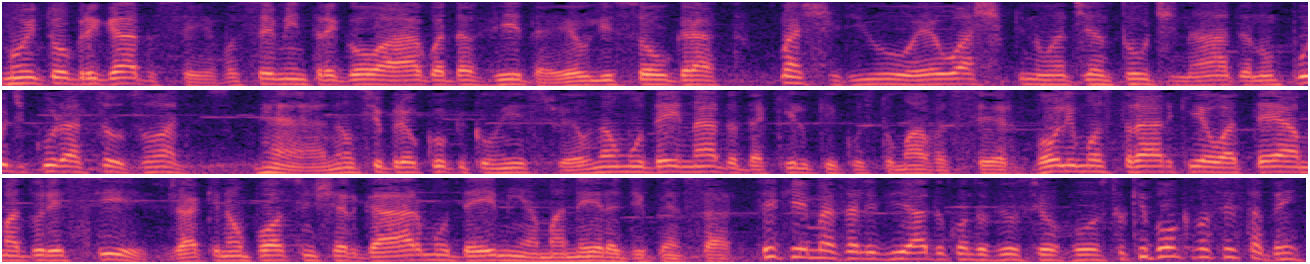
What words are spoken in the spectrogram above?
Muito obrigado, Seiya. Você me entregou a água da vida. Eu lhe sou grato. Mas, Shiryu, eu acho que não adiantou de nada. Não pude curar seus olhos. Ah, não se preocupe com isso. Eu não mudei nada daquilo que costumava ser. Vou lhe mostrar que eu até amadureci. Já que não posso enxergar, mudei minha maneira de pensar. Fiquei mais aliviado quando vi o seu rosto. Que bom que você está bem.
